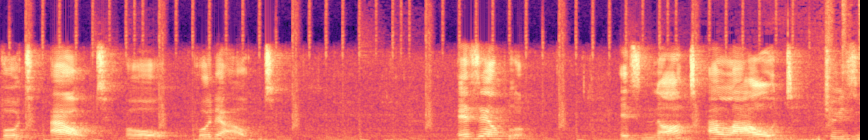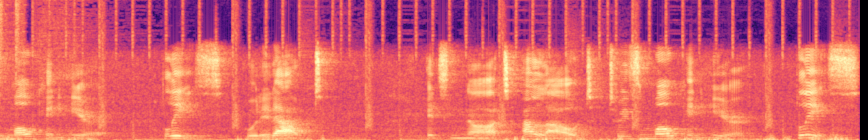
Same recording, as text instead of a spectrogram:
Put out ou put out. Exemplo: It's not allowed to smoke in here. Please put it out. It's not allowed to smoke in here. Please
